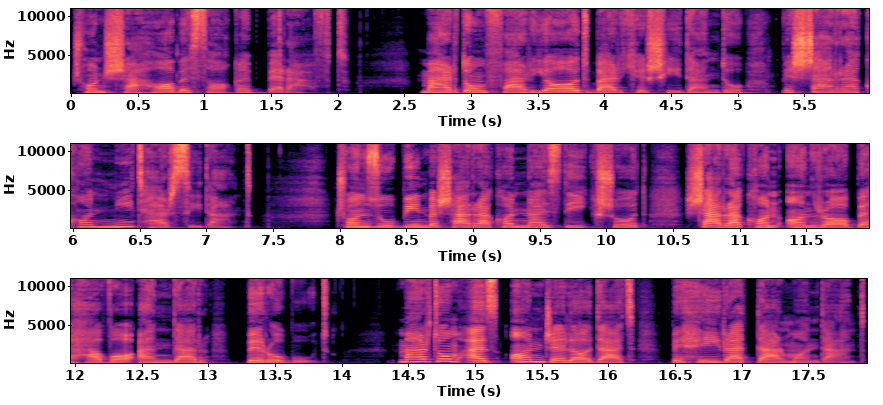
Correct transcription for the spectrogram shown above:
چون شهاب ساقب برفت. مردم فریاد برکشیدند و به شرکان می ترسیدند. چون زوبین به شرکان نزدیک شد، شرکان آن را به هوا اندر برو بود. مردم از آن جلادت به حیرت درماندند.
